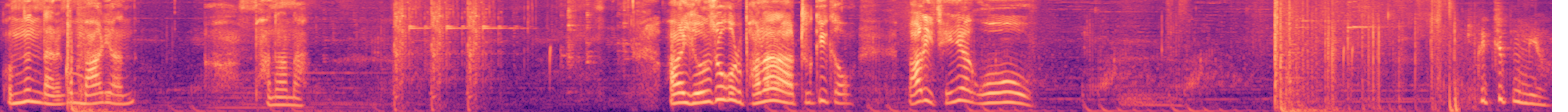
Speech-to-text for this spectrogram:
얻는다는 건 말이 안 아, 바나나. 아 연속으로 바나나 두 개가 말이 되냐고. 그치 꿈이야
